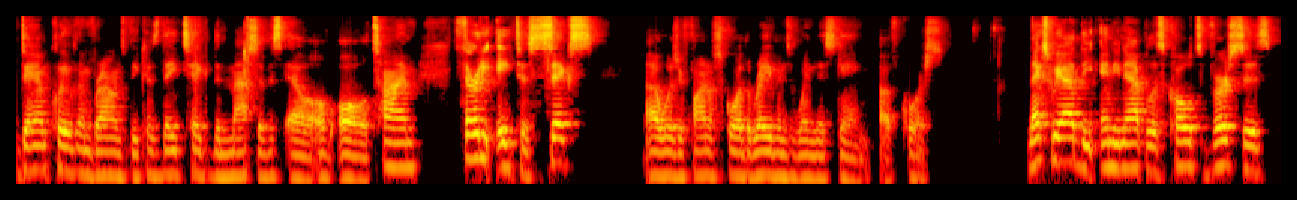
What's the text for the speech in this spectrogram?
damn Cleveland Browns because they take the massivest L of all time. 38 to 6 uh, was your final score. The Ravens win this game, of course. Next, we had the Indianapolis Colts versus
